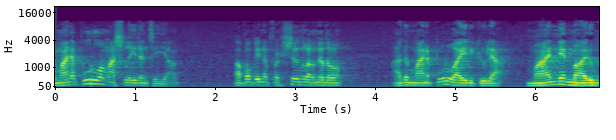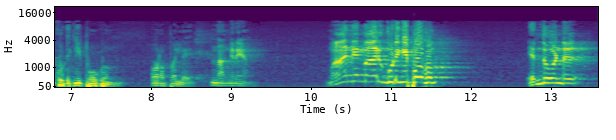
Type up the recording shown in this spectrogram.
മനപൂർവം അശ്ലീലം ചെയ്യാം. അപ്പൊ പിന്നെ ഫുഷ് എന്ന് പറഞ്ഞതോ? അത് മനഃപൂർവമായിരിക്കൂല. മാന്യന്മാരും കുടുങ്ങിപ്പോകും. ഉറപ്പല്ലേ? ഇന്ന് അങ്ങനെയാണ്. മാന്യന്മാരും കുടുങ്ങിപ്പോകും. എന്തുകൊണ്ട്?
